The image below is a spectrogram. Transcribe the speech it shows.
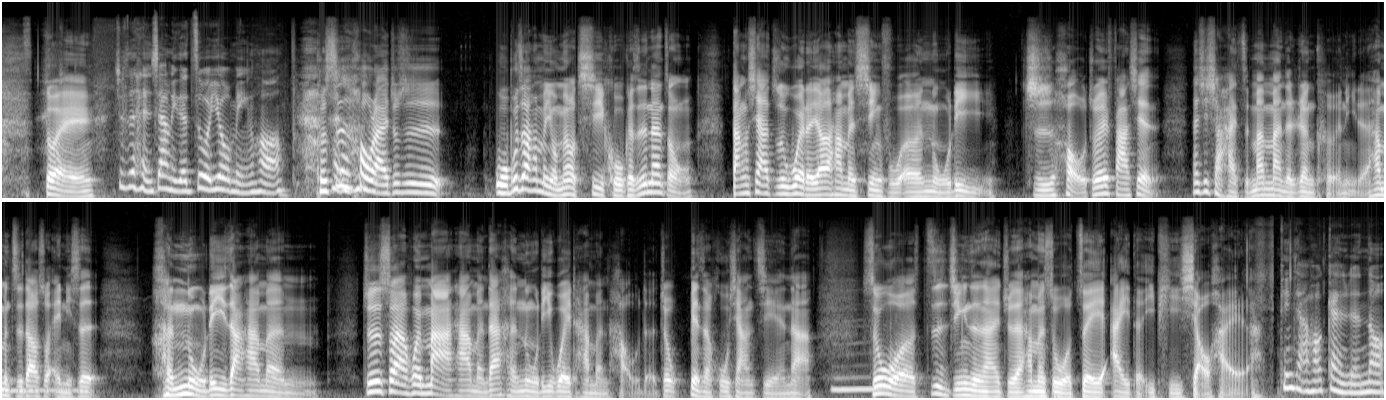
对，就是很像你的座右铭哈。可是后来就是我不知道他们有没有气哭，可是那种当下就是为了要让他们幸福而努力之后，就会发现那些小孩子慢慢的认可你的，他们知道说，哎，你是很努力让他们。就是虽然会骂他们，但很努力为他们好的，就变成互相接纳。嗯，所以我至今仍然觉得他们是我最爱的一批小孩啊。听起来好感人哦，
